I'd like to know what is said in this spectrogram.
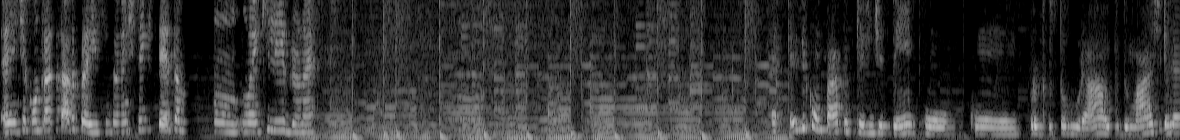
a gente é contratado para isso, então a gente tem que ter também um, um equilíbrio, né? É, esse contato que a gente tem com, com o produtor rural e tudo mais, ele é,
